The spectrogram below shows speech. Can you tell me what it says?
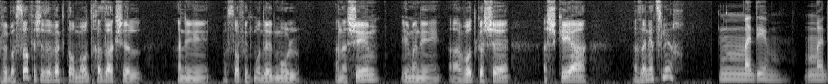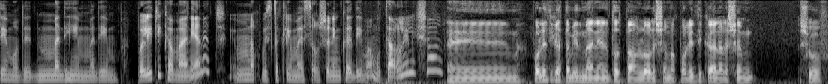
ובסוף יש איזה וקטור מאוד חזק של אני בסוף מתמודד מול אנשים אם אני אעבוד קשה אשקיע אז אני אצליח. מדהים. מדהים, עודד, מדהים, מדהים. פוליטיקה מעניינת? אם אנחנו מסתכלים עשר שנים קדימה, מותר לי לשאול? אמ, פוליטיקה תמיד מעניינת עוד פעם, לא לשם הפוליטיקה, אלא לשם, שוב,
